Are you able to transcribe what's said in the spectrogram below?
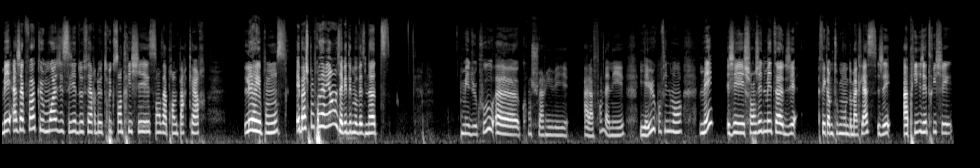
Mais à chaque fois que moi, j'essayais de faire le truc sans tricher, sans apprendre par cœur les réponses, et eh ben je comprenais rien, j'avais des mauvaises notes. Mais du coup, euh, quand je suis arrivée à la fin de l'année, il y a eu le confinement. Mais j'ai changé de méthode. J'ai fait comme tout le monde de ma classe. J'ai appris, j'ai triché.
